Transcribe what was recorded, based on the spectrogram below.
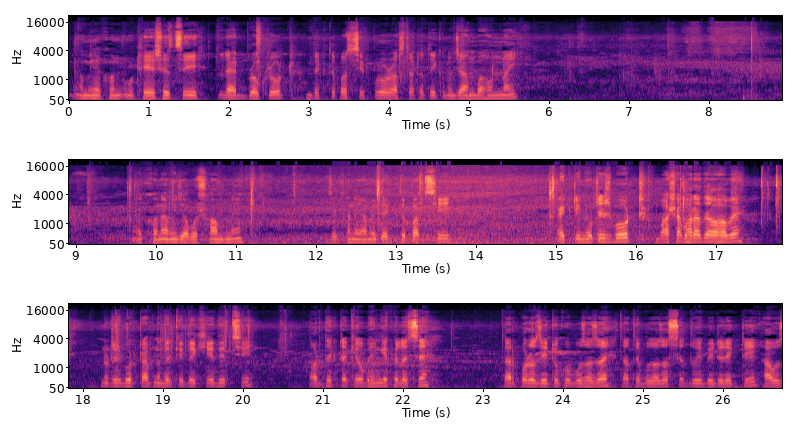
আমি এখন উঠে এসেছি ল্যাডব্রোক রোড। দেখতে পাচ্ছি পুরো রাস্তাটাতেই কোনো যানবাহন নাই। এখন আমি যাব সামনে, যেখানে আমি দেখতে পাচ্ছি একটি নোটিশ বোর্ড। বাসা ভাড়া দেওয়া হবে। নোটিশ বোর্ডটা আপনাদেরকে দেখিয়ে দিচ্ছি। অর্ধেকটা কেউ ভেঙে ফেলেছে। তারপরও যেটুকু বোঝা যায়, তাতে বোঝা যাচ্ছে দুই বেডের একটি হাউস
